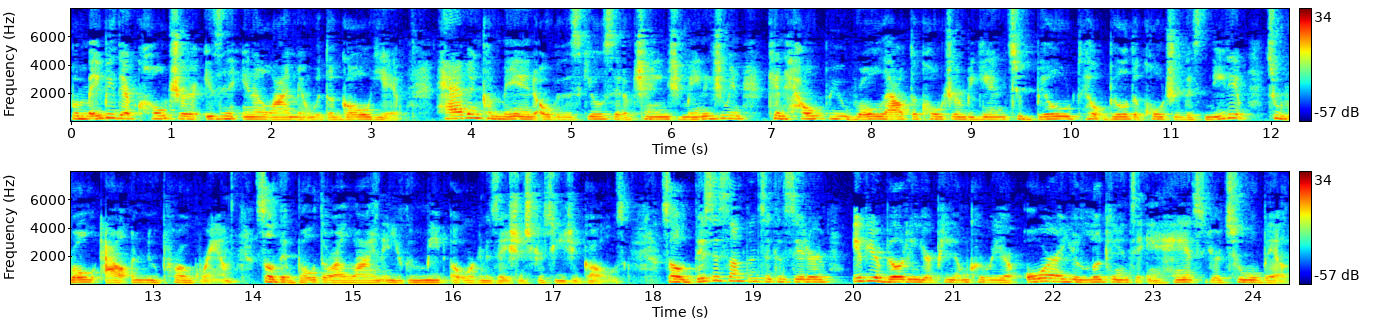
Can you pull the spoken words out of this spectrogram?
but maybe their culture isn't in alignment with the goal yet. Having command over the skill set of change management can help you roll out the culture and begin to build, help build the culture that's needed to roll out a new program so that both are aligned and you can meet an organization's strategic goals. So, this is something to consider if you're building your PM career or you're looking to enhance your tool belt.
